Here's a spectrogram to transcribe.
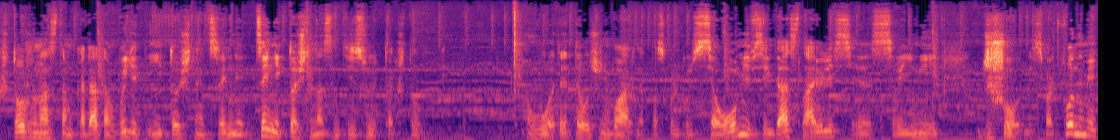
что же у нас там, когда там выйдет и точный ценник, ценник точно нас интересует. Так что вот, это очень важно, поскольку Xiaomi всегда славились э, своими дешевыми смартфонами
